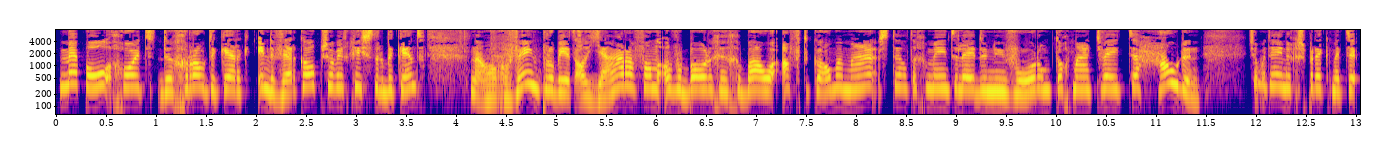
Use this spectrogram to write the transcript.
Meppel gooit de grote kerk in de verkoop, zo werd gisteren bekend. Nou, Hogeveen probeert al jaren van overbodige gebouwen af te komen, maar stelt de gemeenteleden nu voor om toch maar twee te houden. Zometeen een gesprek met de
